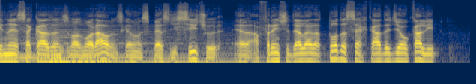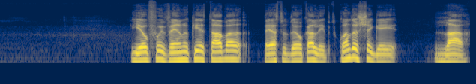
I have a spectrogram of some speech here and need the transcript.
e, nessa casa onde nós morávamos, que era uma espécie de sítio, era, a frente dela era toda cercada de eucalipto. E eu fui vendo que estava perto do eucalipto. Quando eu cheguei lá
